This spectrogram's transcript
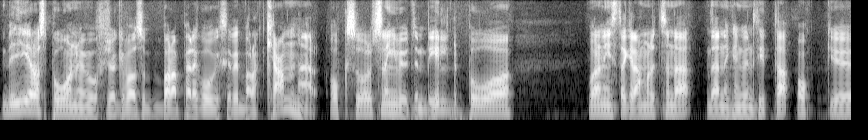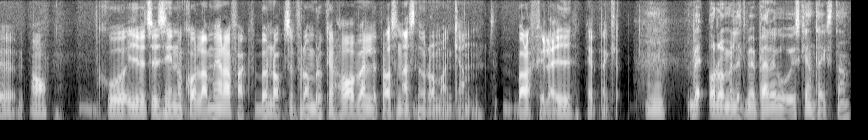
vi ger oss på nu och försöker vara så bara pedagogiska vi bara kan här. Och så slänger vi ut en bild på vår Instagram och lite sånt där, där ni kan gå in och titta. Och eh, ja, gå givetvis in och kolla med era fackförbund också, för de brukar ha väldigt bra sådana här snurror man kan bara fylla i, helt enkelt. mm. och de är lite mer pedagogiska än texten.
